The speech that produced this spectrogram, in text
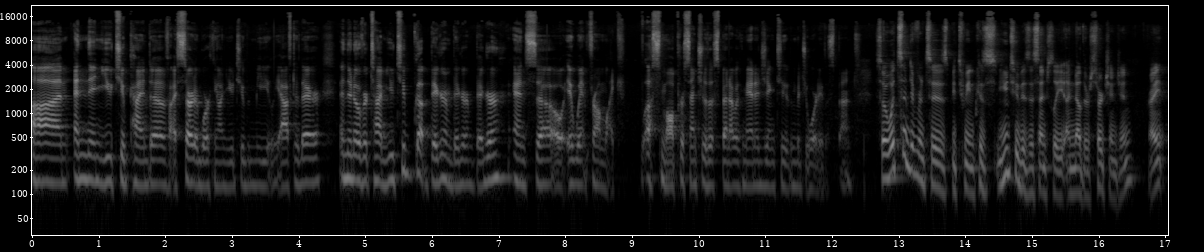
Um, and then YouTube kind of, I started working on YouTube immediately after there. And then over time, YouTube got bigger and bigger and bigger. And so it went from like a small percentage of the spend I was managing to the majority of the spend. So, what's the differences between because YouTube is essentially another search engine, right?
